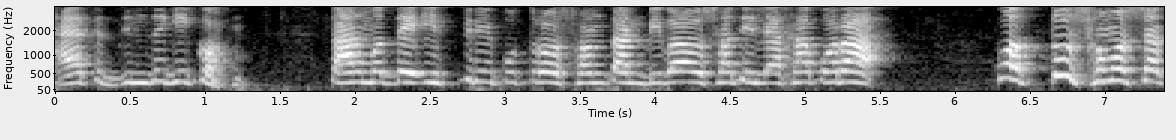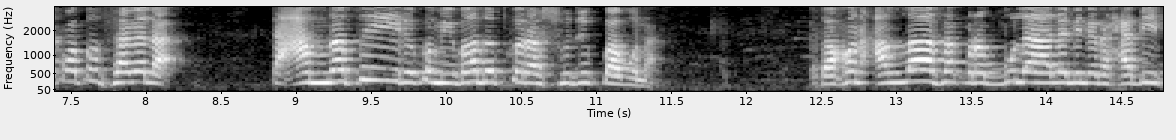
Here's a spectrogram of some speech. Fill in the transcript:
হায়াতের জিন্দগি কম। তার মধ্যে স্ত্রী, পুত্র, সন্তান, বিবাহ, সাথী, লেখাপড়া, কত সমস্যা, কত ঝামেলা। তা আমরা তো এইরকম ইবাদত করার সুযোগ পাবো না। তখন আল্লাহ ফাক রব্বুল আলমিনের হাবিব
